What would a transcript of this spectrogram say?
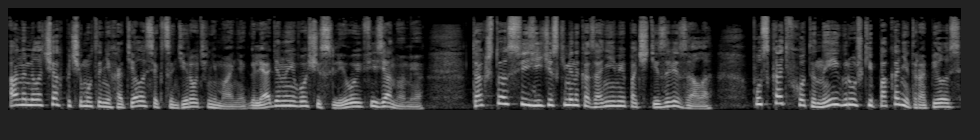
а на мелочах почему-то не хотелось акцентировать внимание, глядя на его счастливую физиономию. Так что с физическими наказаниями почти завязала. Пускать в ход иные игрушки пока не торопилась,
